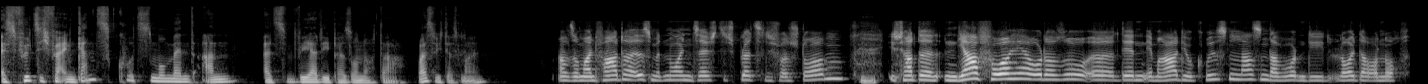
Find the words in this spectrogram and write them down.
es fühlt sich für einen ganz kurzen Moment an, als wäre die Person noch da. Weißt du, wie ich das meine? Also, mein Vater ist mit 69 plötzlich verstorben. Ich hatte ein Jahr vorher oder so äh, den im Radio grüßen lassen. Da wurden die Leute auch noch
